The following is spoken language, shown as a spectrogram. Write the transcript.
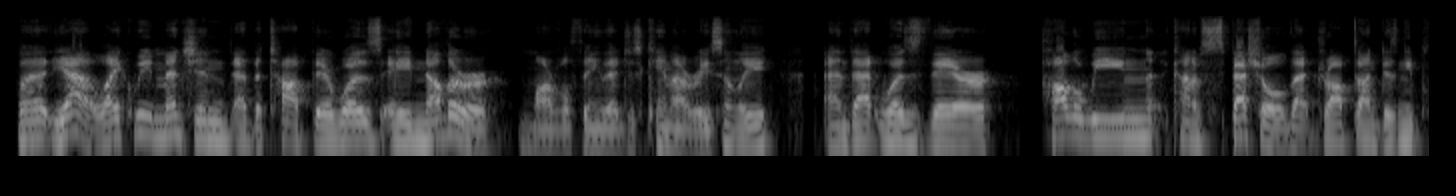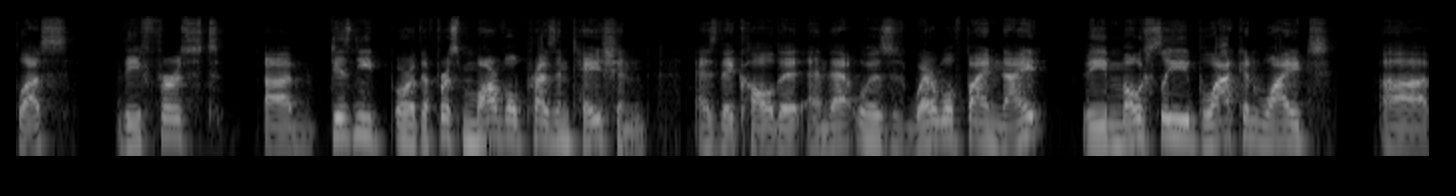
But yeah, like we mentioned at the top, there was another Marvel thing that just came out recently, and that was their Halloween kind of special that dropped on Disney Plus. The first um, Disney or the first Marvel presentation, as they called it, and that was Werewolf by Night, the mostly black and white, uh,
